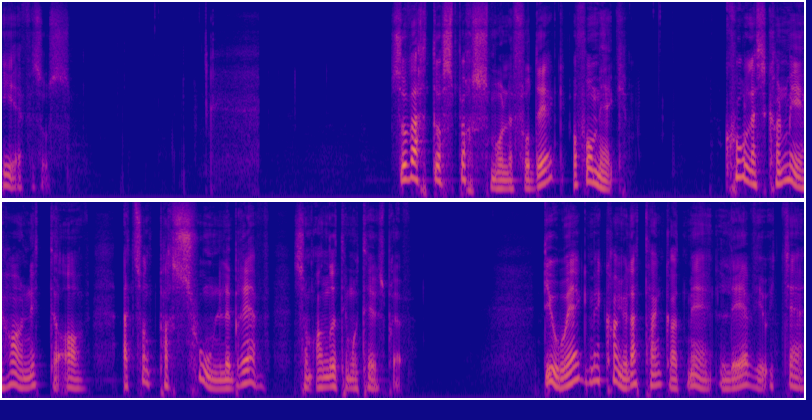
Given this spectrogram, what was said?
i Efesos. så blir da spørsmålet for deg og for meg hvordan kan vi ha nytte av et sånt personlig brev som andre Timoteus brev? Du og jeg, vi kan jo lett tenke at vi lever jo ikke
